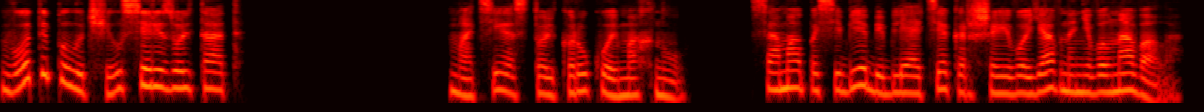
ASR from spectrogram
Вот и получился результат. Матиас только рукой махнул. Сама по себе библиотекарша его явно не волновала.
